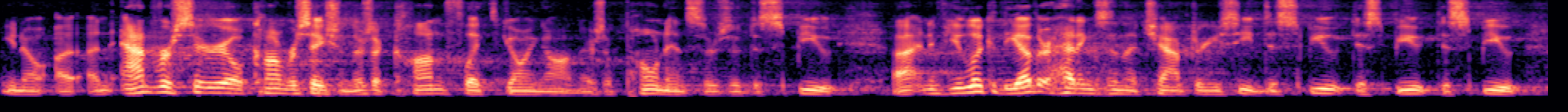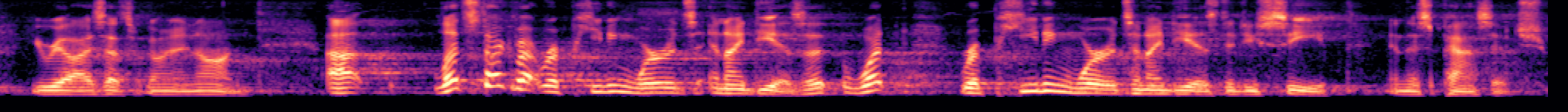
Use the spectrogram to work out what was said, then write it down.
you know, a- an adversarial conversation. There's a conflict going on, there's opponents, there's a dispute. Uh, and if you look at the other headings in the chapter, you see dispute, dispute, dispute. You realize that's going on. Uh, let's talk about repeating words and ideas. Uh, What repeating words and ideas did you see in this passage?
